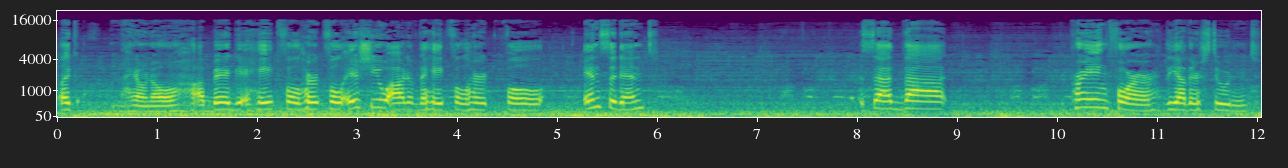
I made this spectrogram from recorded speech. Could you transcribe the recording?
like, I don't know, a big hateful, hurtful issue out of the hateful, hurtful incident, said that praying for the other student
